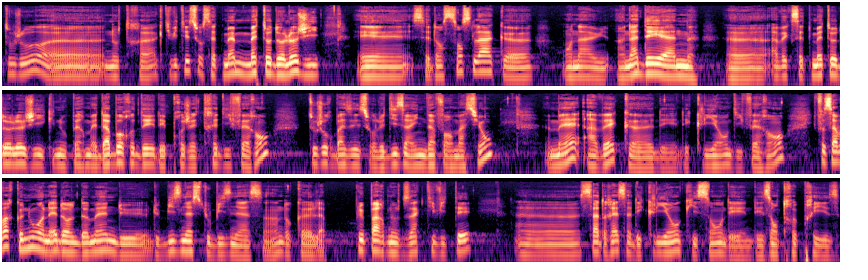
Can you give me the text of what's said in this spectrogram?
toujours euh, notre activité sur cette même méthodologie. Et c'est dans ce sens-là qu'on a un ADN euh, avec cette méthodologie qui nous permet d'aborder des projets très différents, toujours basés sur le design d'information, mais avec euh, des, clients différents. Il faut savoir que nous, on est dans le domaine du, business to business. Hein, donc plupart de nos activités euh, s'adresse à des clients qui sont des, entreprises.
